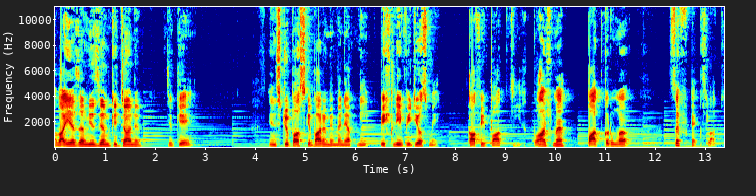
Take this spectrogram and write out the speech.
ہوائی اڈا میوزیم کی جانب، کیونکہ انسٹیوپاس کے بارے میں میں نے اپنی پچھلی ویڈیوز میں کافی بات کی ہے۔ تو آج میں بات کروں گا صرف ٹیکسلا کی۔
